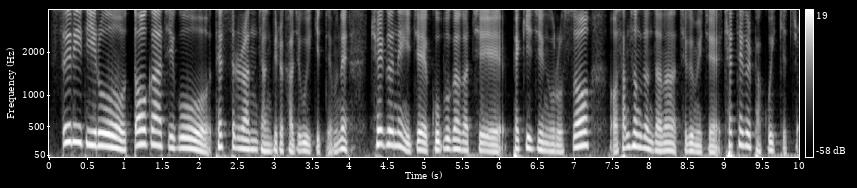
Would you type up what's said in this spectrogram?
3D로 떠가지고 테스트를 하는 장비를 가지고 있기 때문에 최근에 이제 고부가 가치 패키징으로서 어, 삼성전자나 지금 이제 채택을 받고 있겠죠.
